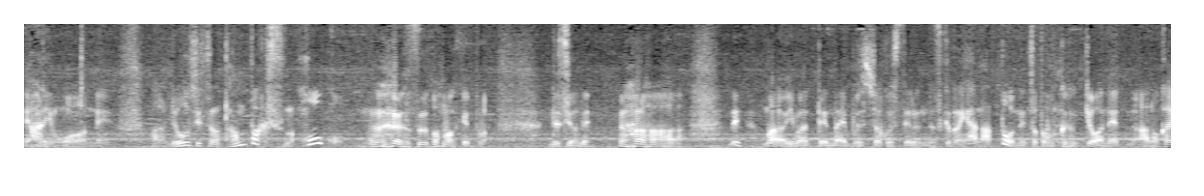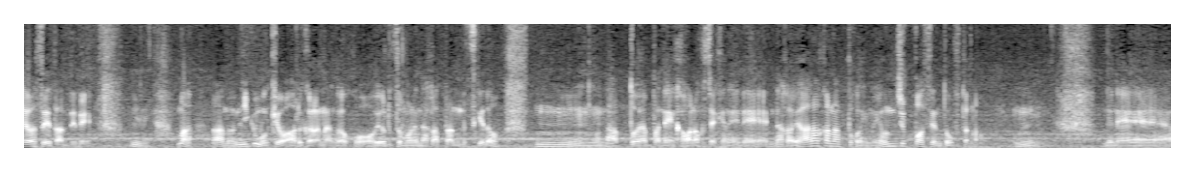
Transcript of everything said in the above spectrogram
やはりもうね、あの良質なタンパク質の宝庫、スーパーマーケットは。ですよね。で、まあ今店内物色してるんですけど、いや、納豆ね、ちょっと僕今日はね、あの、買い忘れたんでね、うん。まあ、あの、肉も今日あるからなんかこう、寄るつもりなかったんですけど、うん、納豆やっぱね、買わなくちゃいけないね。なんか柔らか納豆が今40%オフだな。うん。でね、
